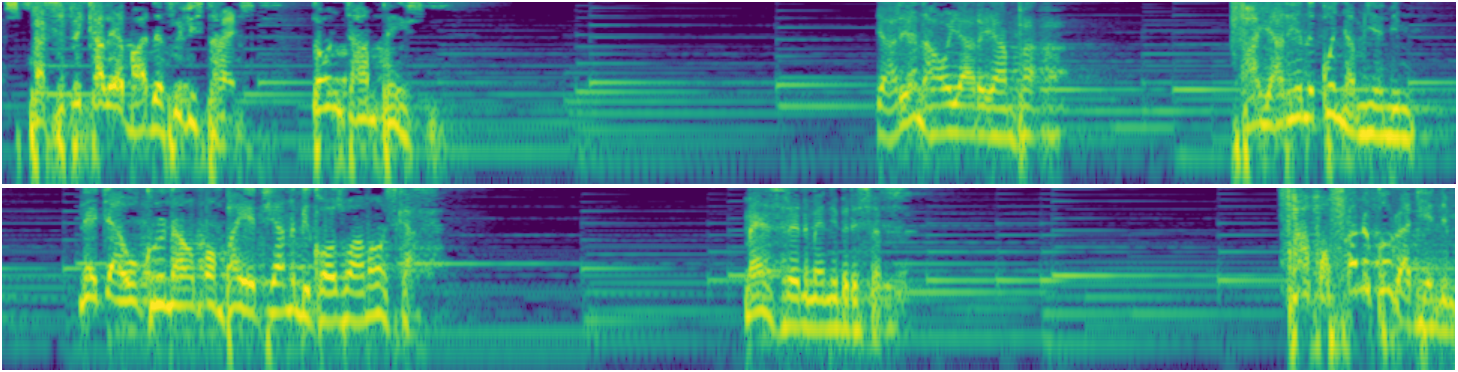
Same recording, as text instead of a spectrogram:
specifically about the Philistines. Don't jump things. Yare na yare yampa. Fa yare ne konya me anim. Na gya wo kunu na wo bompa yetia no because wa ma sika. Mensere ne mani bere Fa fofra ne ko awurade anim.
